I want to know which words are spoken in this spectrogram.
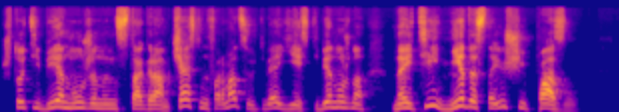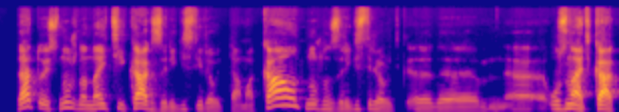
что тебе нужен Инстаграм, часть информации у тебя есть, тебе нужно найти недостающий пазл, да, то есть нужно найти, как зарегистрировать там аккаунт, нужно зарегистрировать, э, э, узнать, как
